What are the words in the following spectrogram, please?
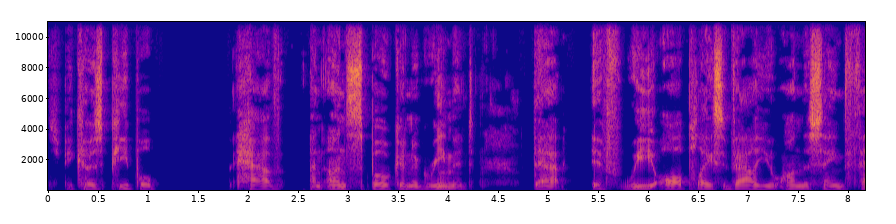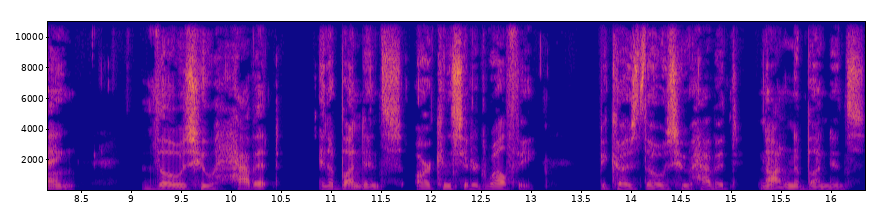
It's because people have an unspoken agreement that if we all place value on the same thing, those who have it in abundance are considered wealthy because those who have it not in abundance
